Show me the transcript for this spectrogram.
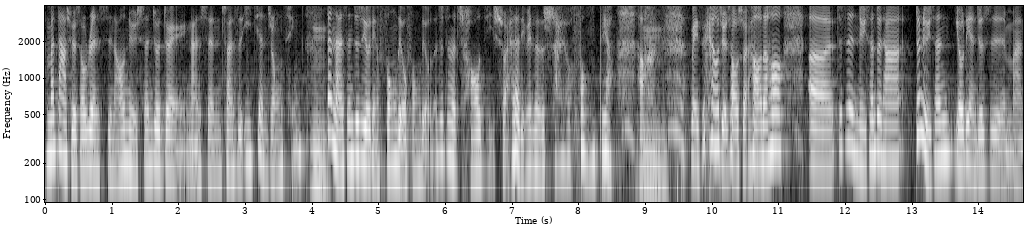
他们大学的时候认识，然后女生就对男生算是一见钟情。嗯，但男生就是有点风流风流的，就真的超级帅，他在里面真的帅到疯掉。好，嗯、每次看都觉得超帅。好，然后呃，就是女生对他，就女生有点就是蛮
